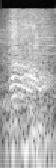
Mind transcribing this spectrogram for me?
Yeah!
